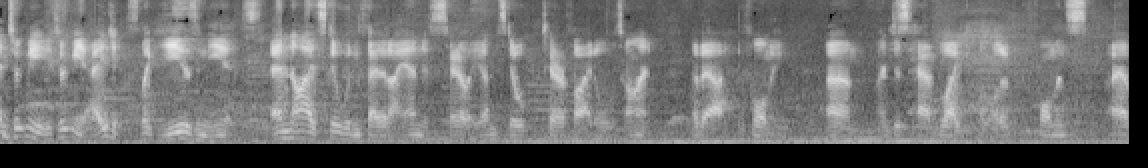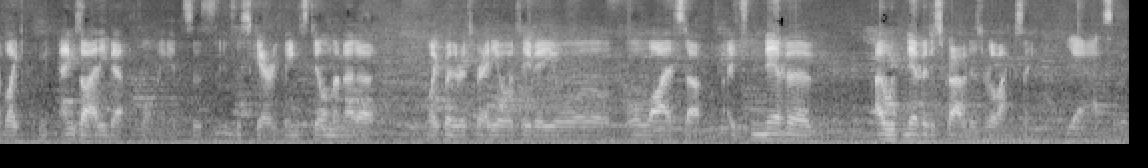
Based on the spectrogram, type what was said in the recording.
it took me it took me ages, like years and years. And I still wouldn't say that I am necessarily. I'm still terrified all the time about performing. Um, I just have like a lot of performance. I have like anxiety about performing. It's a, it's a scary thing still, no matter like whether it's radio or TV or, or live stuff. It's never. I would never describe it as relaxing. yeah, absolutely.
